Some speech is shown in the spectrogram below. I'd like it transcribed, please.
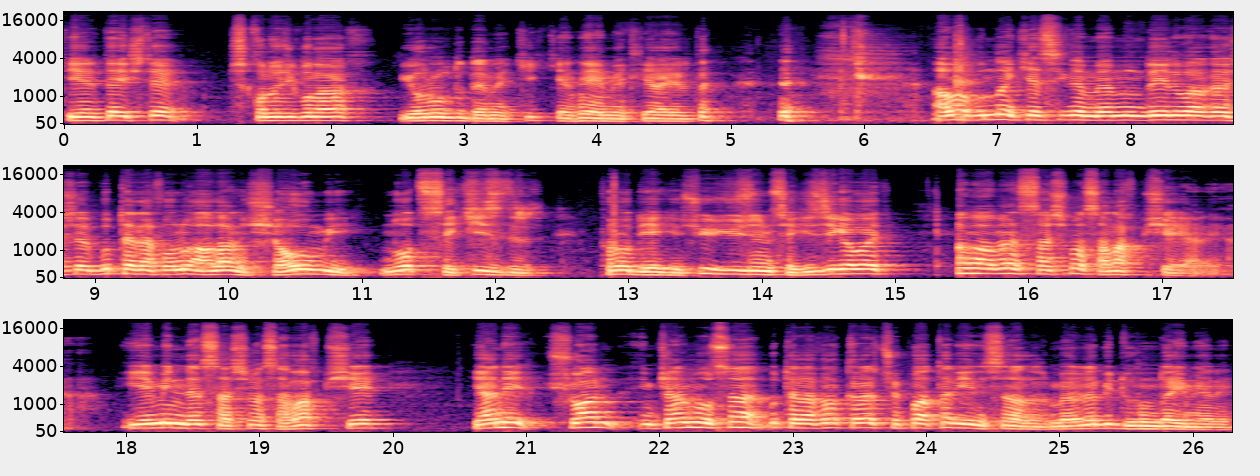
Diğeri de işte psikolojik olarak yoruldu demek ki. Kendi emekliye ayırdı. Ama bundan kesinlikle memnun değilim arkadaşlar. Bu telefonu alan Xiaomi Note 8'dir. Pro diye geçiyor. 128 GB. Tamamen saçma salak bir şey yani ya. Yeminle saçma salak bir şey. Yani şu an imkanım olsa bu telefonu kadar çöpe atar yenisini alırım. Öyle bir durumdayım yani.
